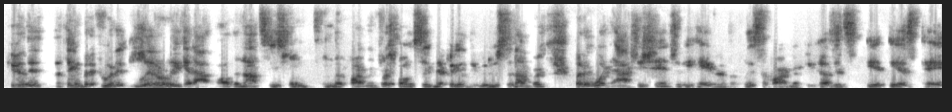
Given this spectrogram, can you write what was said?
hear the, the thing, but if we were to literally get out all the Nazis from, from the department, first of all, significantly reduce the numbers, but it wouldn't actually change the behavior of the police department because it's it is a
